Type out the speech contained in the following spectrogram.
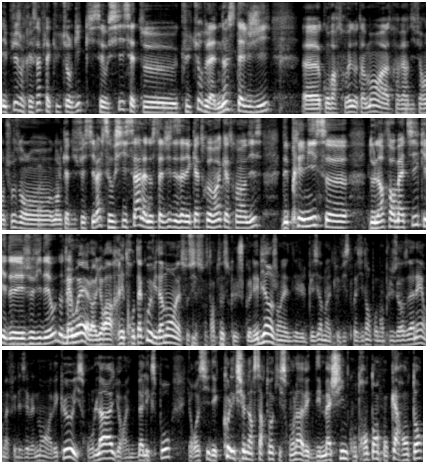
Et puis Jean-Christophe, la culture geek, c'est aussi cette euh, culture de la nostalgie euh, qu'on va retrouver notamment à travers différentes choses dans, dans le cadre du festival. C'est aussi ça, la nostalgie des années 80-90, des prémices euh, de l'informatique et des jeux vidéo Mais notamment. ouais, alors il y aura Retro Taco évidemment, l'association Startups que je connais bien, j'en ai eu le plaisir d'en être le vice-président pendant plusieurs années, on a fait des événements avec eux, ils seront là, il y aura une belle expo, il y aura aussi des collectionneurs Startois qui seront là avec des machines qui ont 30 ans, qui ont 40 ans.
